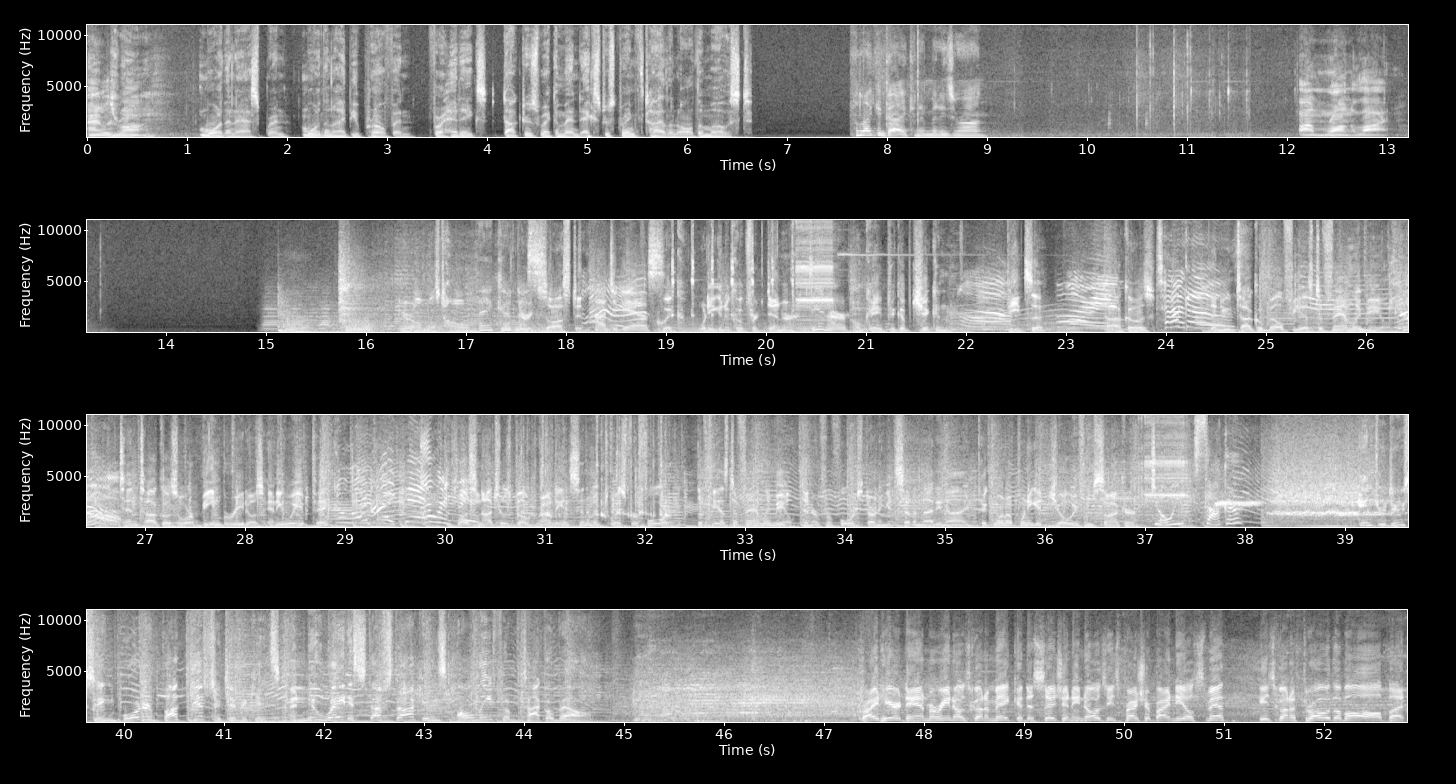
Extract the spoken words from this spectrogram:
I was wrong. More than aspirin, more than ibuprofen. For headaches, doctors recommend extra strength Tylenol the most. I like a guy who can admit he's wrong. I'm wrong a lot. You're almost home. Thank goodness. You're exhausted. How'd you guess? Quick, what are you going to cook for dinner? Dinner? Okay, pick up chicken. Pizza? Tacos? The new Taco Bell Fiesta family meal. No. 10 tacos or bean burritos, any way you pick. Plus nachos Bel Grande and cinnamon twist for four. The Fiesta family meal. Dinner for four starting at $7.99. Pick one up when you get Joey from soccer. Joey, soccer? Introducing Border Buck gift certificates, a new way to stuff stockings only from Taco Bell. Right here, Dan Marino's going to make a decision. He knows he's pressured by Neil Smith. He's going to throw the ball, but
